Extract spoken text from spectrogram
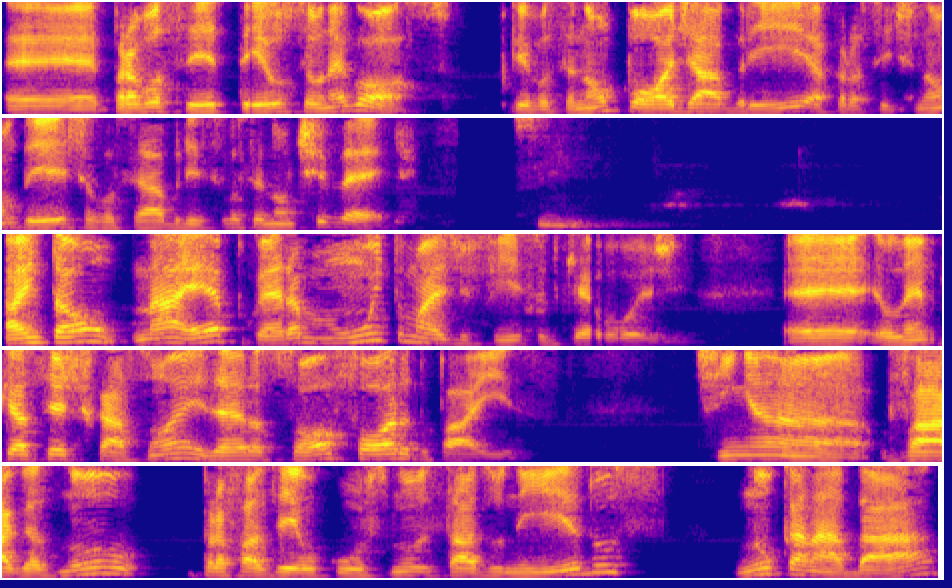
é, para você ter o seu negócio. Porque você não pode abrir, a CrossFit não deixa você abrir se você não tiver. Sim. Ah, então, na época, era muito mais difícil do que é hoje. É, eu lembro que as certificações eram só fora do país. tinha vagas no para fazer o curso nos Estados Unidos, no Canadá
